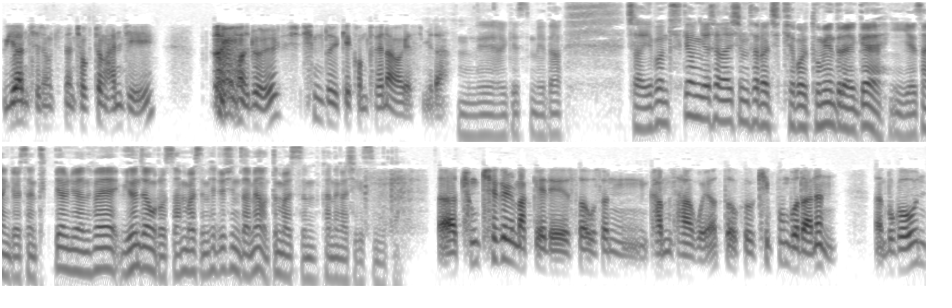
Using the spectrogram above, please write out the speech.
위한 재정 투자는 적정한지를 심도 있게 검토해 나가겠습니다. 네, 알겠습니다. 자, 이번 추경 예산안 심사를 지켜볼 도민들에게 이 예산 결산 특별위원회 위원장으로서 한 말씀 해주신다면 어떤 말씀 가능하시겠습니까? 아, 중책을 맡게 돼서 우선 감사하고요. 또 그 기쁨보다는 무거운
